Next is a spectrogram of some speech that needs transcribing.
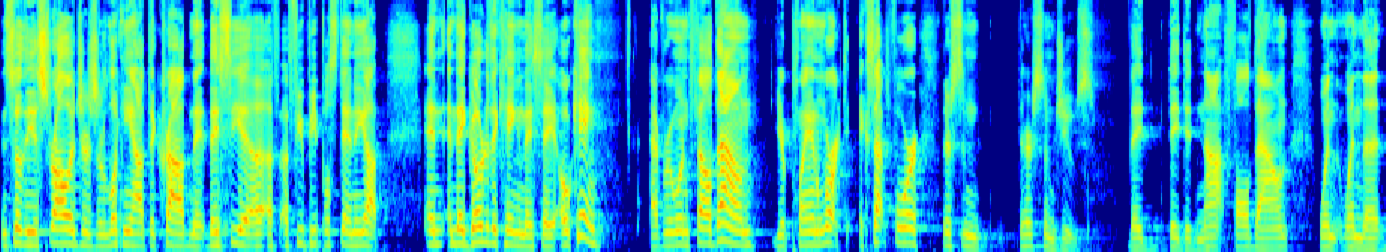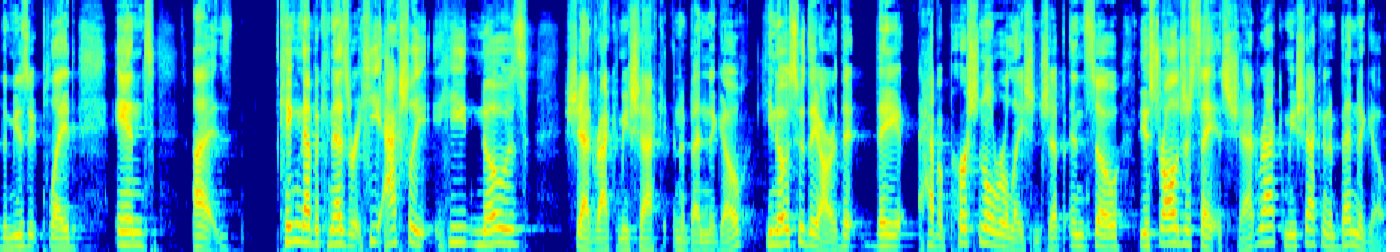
And so the astrologers are looking out the crowd and they, they see a, a, few people standing up. And, and they go to the king and they say, Oh, king, everyone fell down. Your plan worked, except for there's some, there's some Jews. They, they did not fall down when, when the, the music played. And uh, King Nebuchadnezzar, he actually, he knows Shadrach, Meshach, and Abednego. He knows who they are. They, they have a personal relationship. And so the astrologers say, it's Shadrach, Meshach, and Abednego.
